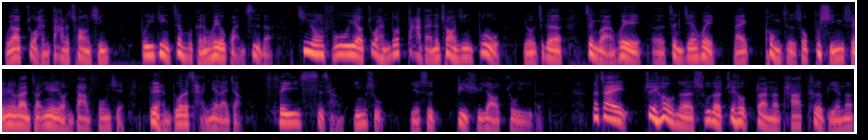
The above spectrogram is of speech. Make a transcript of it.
我要做很大的创新，不一定政府可能会有管制的；金融服务业要做很多大胆的创新，不有这个证管会、呃证监会来控制，说不行，随便乱创，因为有很大的风险。对很多的产业来讲，非市场因素。也是必须要注意的。那在最后呢，书的最后段呢，他特别呢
